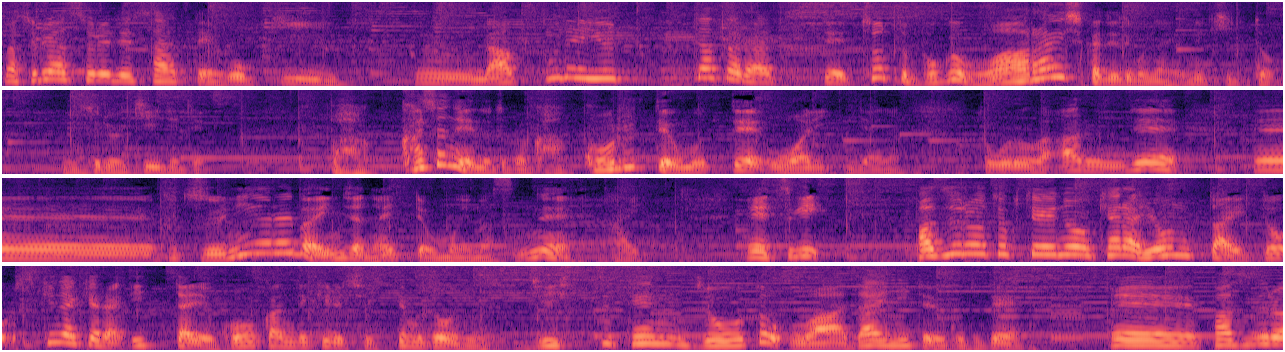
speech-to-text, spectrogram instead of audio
まあ、それはそれでさて大きい、うん、ラップで言ったからってちょっと僕は笑いしか出てこないよねきっと、それを聞いてて。ばっかじゃねえのとかかっこ悪って思って終わりみたいなところがあるんで、えー、普通にやればいいんじゃないって思いますね。はい、えー、次。パズルを特定のキャラ4体と好きなキャラ1体を交換できるシステム導入実質天井と話題にということで、えー、パズル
